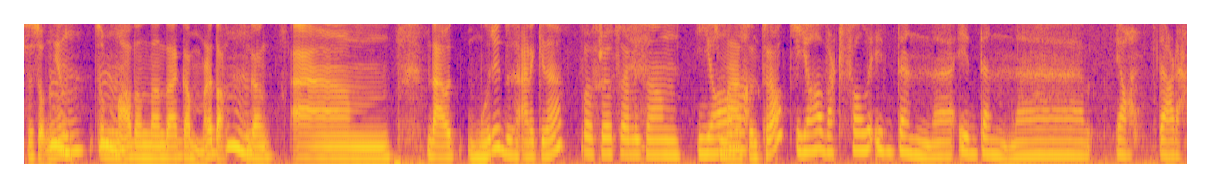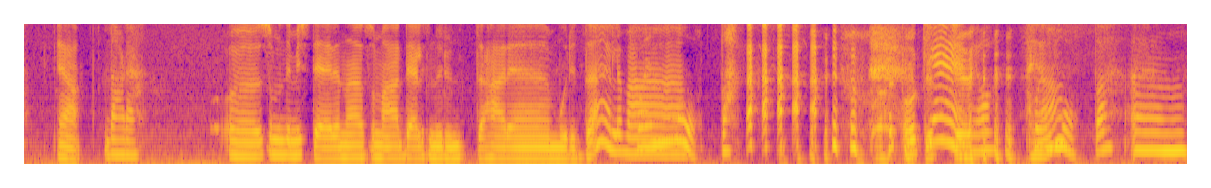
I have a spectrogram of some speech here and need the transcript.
Sesongen, som av den, den der gamle, da, en gang. Um, men det er jo et mord, er det ikke det? Bare for å ta litt sånn Ja, Som er sentralt? Ja, i hvert fall i denne, i denne Ja, det er det. Ja. Det er det. Uh, som de mysteriene som er det er liksom rundt det her uh, mordet, eller hva? På en måte. Ok. Ja, på Ja. en måte. Um,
